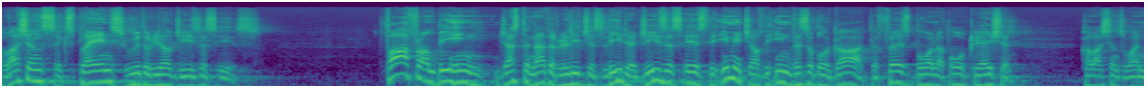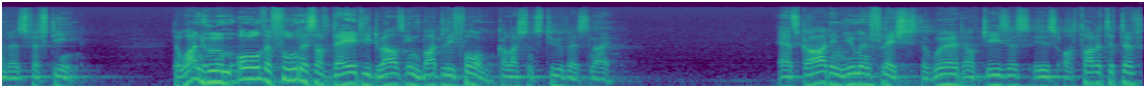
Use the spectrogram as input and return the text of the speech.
Colossians explains who the real Jesus is. Far from being just another religious leader, Jesus is the image of the invisible God, the firstborn of all creation. Colossians 1, verse 15 the one whom all the fullness of deity dwells in bodily form. Colossians 2, verse 9. As God in human flesh, the word of Jesus is authoritative,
